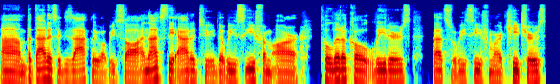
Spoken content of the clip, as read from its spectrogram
Um, but that is exactly what we saw. And that's the attitude that we see from our political leaders. That's what we see from our teachers.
